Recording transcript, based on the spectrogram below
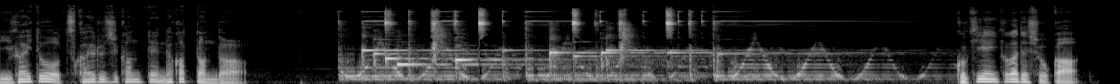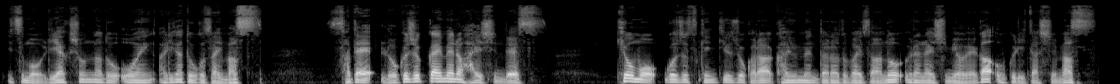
意外と使える時間ってなかったんだ。ご機嫌いかがでしょうか？いつもリアクションなど応援ありがとうございます。さて、60回目の配信です。今日も後術研究所から海運メンタルアドバイザーの占い師明恵がお送りいたします。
